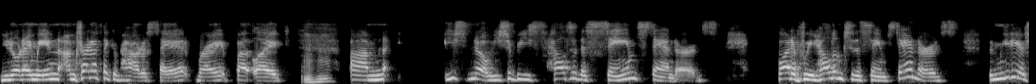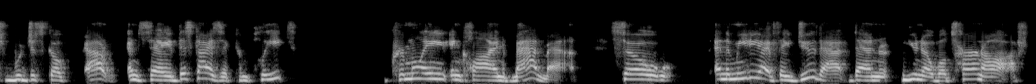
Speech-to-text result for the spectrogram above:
You know what I mean? I'm trying to think of how to say it, right? But like, mm-hmm. um, he should no, he should be held to the same standards. But if we held him to the same standards, the media would just go out and say this guy is a complete criminally inclined madman. So, and the media, if they do that, then you know will turn off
